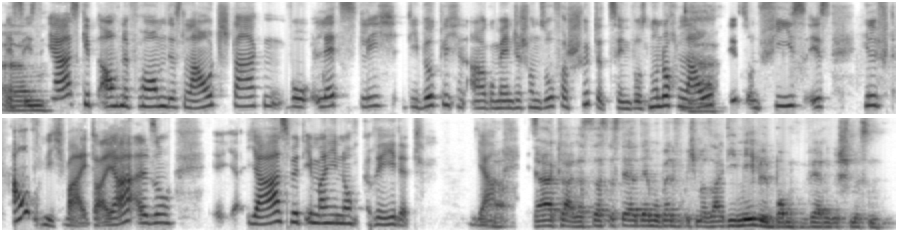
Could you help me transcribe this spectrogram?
Es ist, ähm. ja, es gibt auch eine Form des Lautstarken, wo letztlich die wirklichen Argumente schon so verschüttet sind, wo es nur noch laut ja. ist und fies ist, hilft auch nicht weiter. Ja, also äh, ja, es wird immerhin noch geredet. Ja. Ja, ja klar, das, das ist der, der Moment, wo ich immer sage, die Nebelbomben werden geschmissen.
